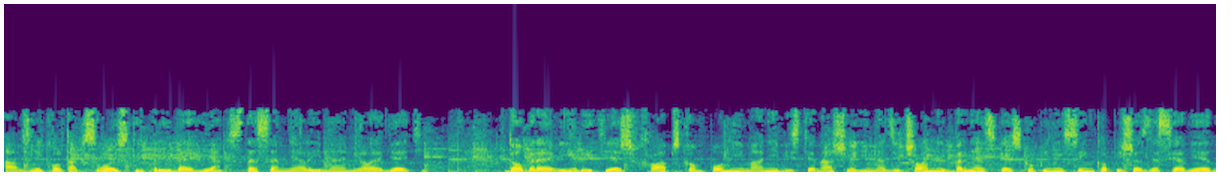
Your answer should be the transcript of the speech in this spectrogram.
a vznikol tak svojský príbeh Jak ste se měli mé milé deti. Dobré víly tiež v chlapskom ponímaní by ste našli i medzi členmi brneckej skupiny Synkopy 61,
